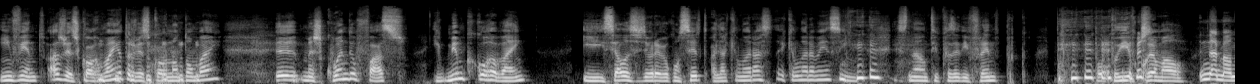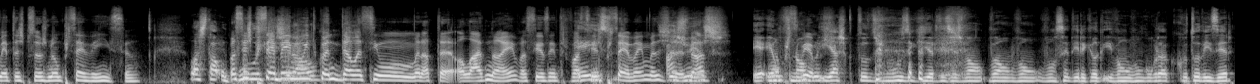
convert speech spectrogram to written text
invento. Às vezes corre bem, outras vezes corre não tão bem, eh, mas quando eu faço, e mesmo que corra bem, e se ela estiver a ver o concerto, olha, aquilo não era, aquilo não era bem assim. Se não, tive que fazer diferente porque podia correr mal. Normalmente as pessoas não percebem isso. Lá está, o Vocês percebem geral, muito quando dão assim uma nota ao lado, não é? Vocês entre vocês isso. percebem, mas às eh, nós vezes, é, é um fenómeno e acho que todos os músicos e artistas vão, vão, vão, vão sentir aquilo e vão, vão concordar com o que eu estou a dizer.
